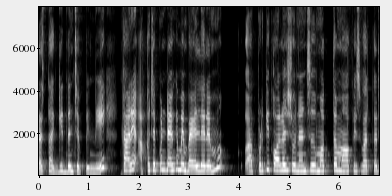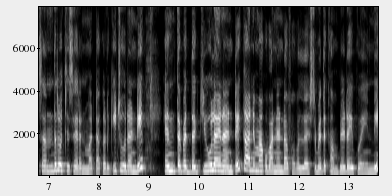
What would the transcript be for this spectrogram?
రెస్ట్ తగ్గిద్దని చెప్పింది. కానీ అక్క చెప్పిన టైంకి మేము బయలుదేరాము. అప్పటికి కాలేజ్ స్టూడెంట్స్ మొత్తం ఆఫీస్ వర్కర్స్ అందరూ వచ్చేసారనమాట అక్కడికి. చూడండి ఎంత పెద్ద క్యూ లైన్ అంటే కానీ మాకు వన్ అండ్ హాఫ్ అవర్ దర్శనం అయితే కంప్లీట్ అయిపోయింది.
